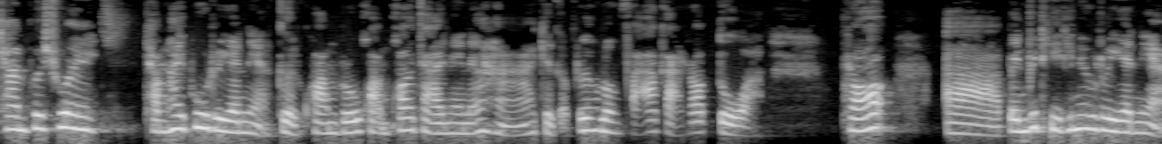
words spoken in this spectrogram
ชัน เพื่อช่วยทำให้ผู้เรียนเนี่ยเกิดความรู้ความเข้าใจในเนื้อหา เกี่ยวกับเรื่องลมฟ้าอากาศรอบตัว เพราะเป็นวิธีที่นักเรียนเนี่ย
